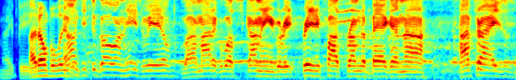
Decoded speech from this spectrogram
Might be. I don't believe I it. wanted to go on his wheel, but Mark was coming pretty fast from the back, and uh, after I just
